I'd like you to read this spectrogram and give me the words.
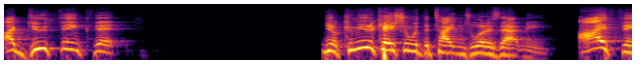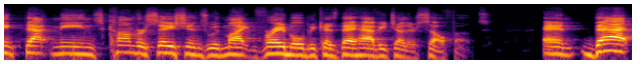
I do think that you know, communication with the Titans, what does that mean? I think that means conversations with Mike Vrabel because they have each other's cell phones. And that,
